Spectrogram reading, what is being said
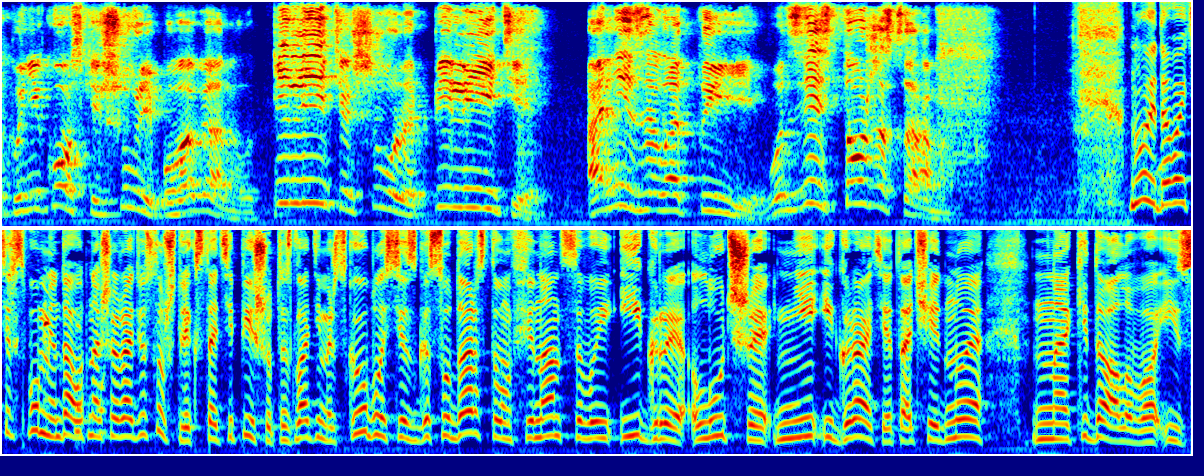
Паниковский Шуре Балаганову. Пилите, Шура, пилите. Они золотые. Вот здесь то же самое. Ну и давайте вспомним, да, вот наши радиослушатели, кстати, пишут из Владимирской области, с государством финансовые игры лучше не играть. Это очередное Кидалово из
